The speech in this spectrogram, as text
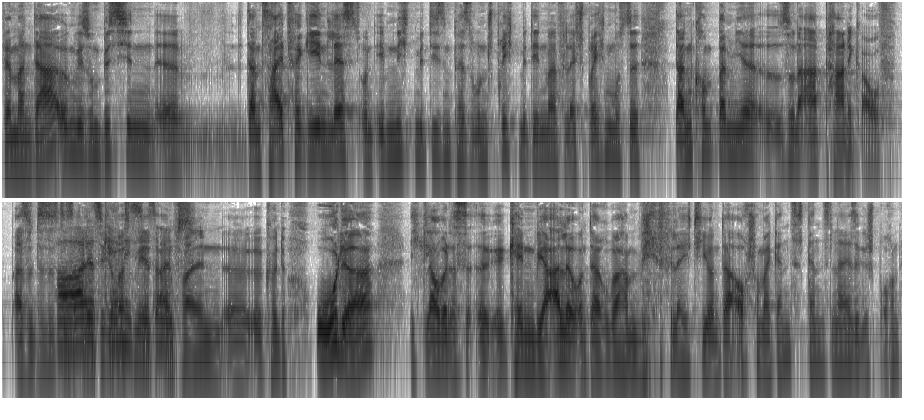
wenn man da irgendwie so ein bisschen äh, dann Zeit vergehen lässt und eben nicht mit diesen Personen spricht, mit denen man vielleicht sprechen musste, dann kommt bei mir so eine Art Panik auf. Also das ist das oh, Einzige, das was mir so jetzt gut. einfallen äh, könnte. Oder, ich glaube, das äh, kennen wir alle und darüber haben wir vielleicht hier und da auch schon mal ganz, ganz leise gesprochen.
